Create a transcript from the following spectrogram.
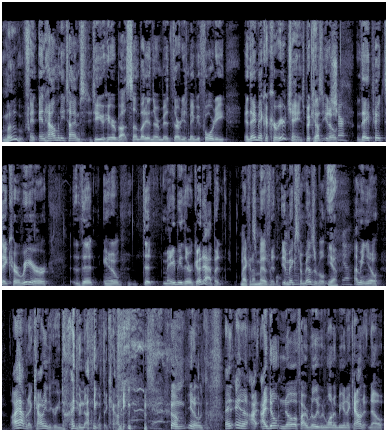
move. And, and how many times do you hear about somebody in their mid 30s, maybe 40, and they make a career change because, Yep. you know, Sure. they picked a career that, you know, that maybe they're good at, but making them miserable. it makes them miserable. Yeah. Yeah. I mean, you know, I have an accounting degree. I do nothing with accounting. um, you know, and, and I, I don't know if I really would want to be an accountant. Now,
